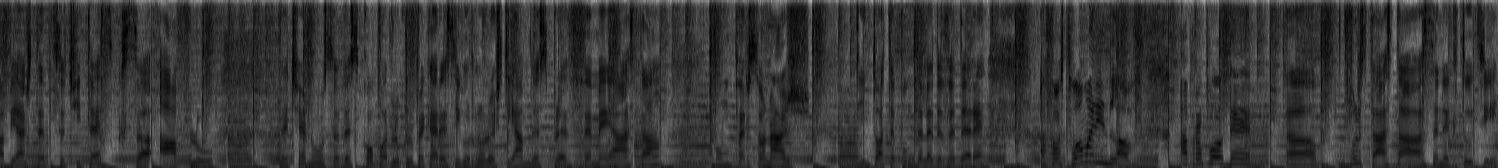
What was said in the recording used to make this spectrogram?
abia aștept să citesc, să aflu. De ce nu? Să descoper lucruri pe care sigur nu le știam despre femeia asta. Un personaj din toate punctele de vedere. A fost Woman in Love. Apropo de uh, vârsta asta a senectuții,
